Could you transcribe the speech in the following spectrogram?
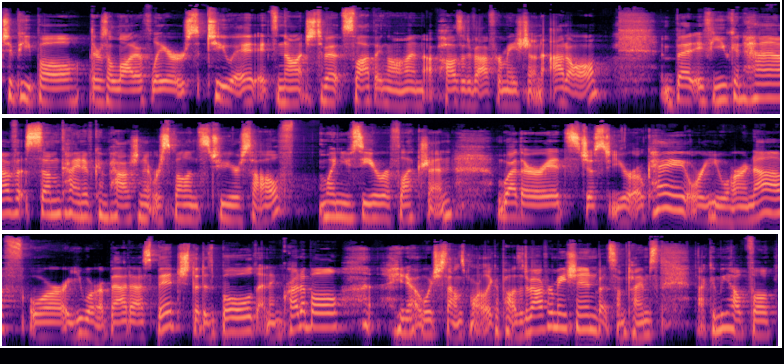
to people. There's a lot of layers to it. It's not just about slapping on a positive affirmation at all. But if you can have some kind of compassionate response to yourself, when you see a reflection, whether it's just you're okay or you are enough or you are a badass bitch that is bold and incredible, you know, which sounds more like a positive affirmation, but sometimes that can be helpful.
